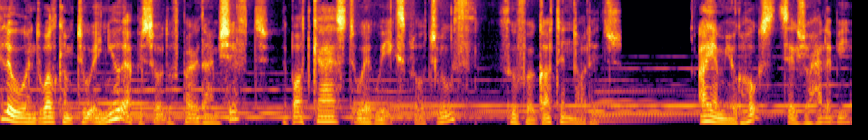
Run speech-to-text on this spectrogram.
Hello, and welcome to a new episode of Paradigm Shift, the podcast where we explore truth through forgotten knowledge. I am your host, Sergio Halabi,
